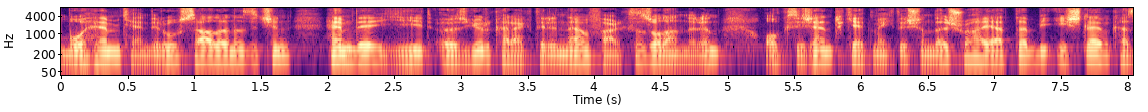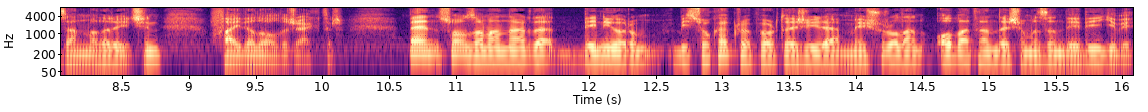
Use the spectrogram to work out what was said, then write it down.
Bu hem kendi ruh sağlığınız için hem de yiğit özgür karakterinden farksız olanların oksijen tüketmek dışında şu hayatta bir işlev kazanmaları için faydalı olacaktır. Ben son zamanlarda deniyorum bir sokak röportajıyla meşhur olan o vatandaşımızın dediği gibi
